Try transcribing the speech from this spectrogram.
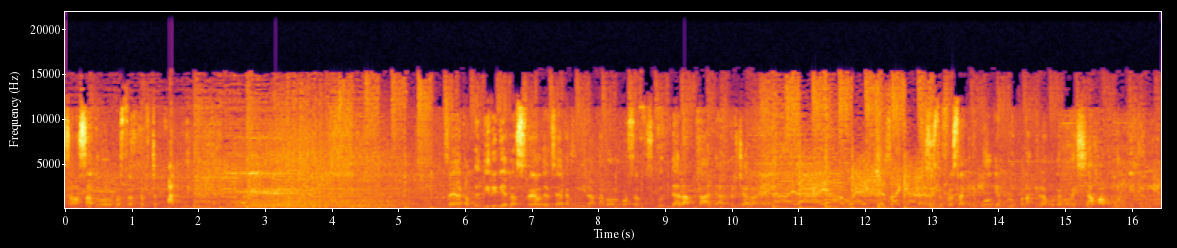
salah satu roller coaster tercepat di dunia. Saya akan berdiri di atas rel dan saya akan menghilangkan roller coaster tersebut dalam keadaan berjalan. This is the first time in the world yang belum pernah dilakukan oleh siapa pun di dunia.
